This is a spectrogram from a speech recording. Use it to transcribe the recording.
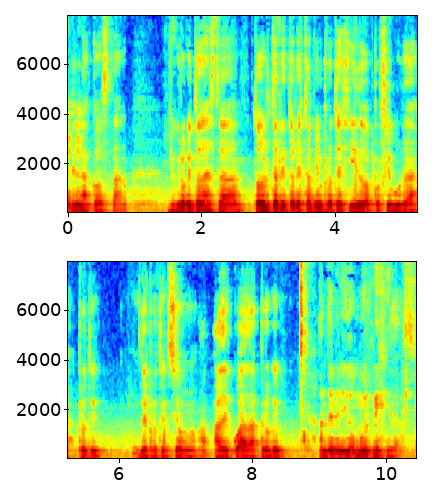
en la costa. ¿no? Yo creo que toda esta, todo el territorio está bien protegido por figuras prote de protección adecuadas, pero que han devenido muy rígidas.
